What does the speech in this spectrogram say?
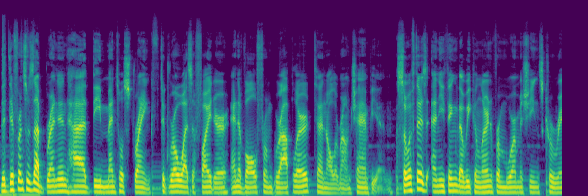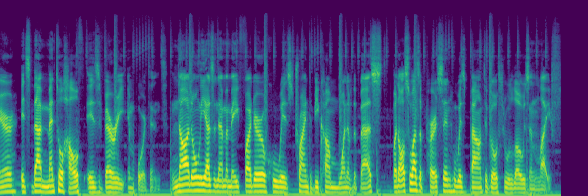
The difference was that Brandon had the mental strength to grow as a fighter and evolve from grappler to an all around champion. So, if there's anything that we can learn from War Machine's career, it's that mental health is very important. Not only as an MMA fighter who is trying to become one of the best, but also as a person who is bound to go through lows in life.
